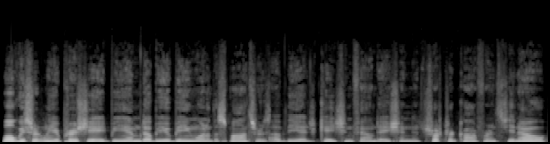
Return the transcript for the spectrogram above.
Well, we certainly appreciate BMW being one of the sponsors of the Education Foundation Instructor Conference. You know,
